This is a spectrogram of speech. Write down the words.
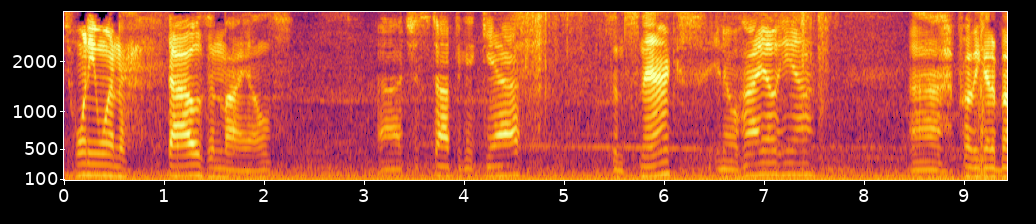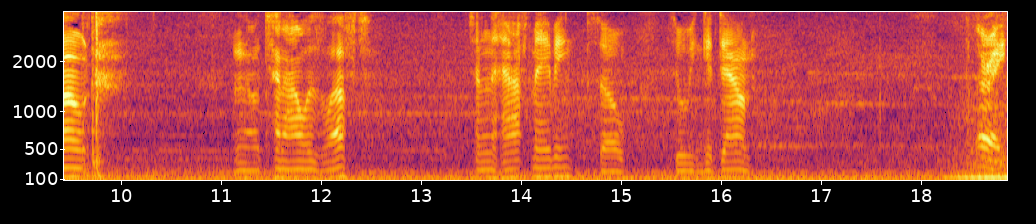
21,000 miles. Uh, just stopped to get gas, some snacks in Ohio here. Uh, probably got about, I don't know, 10 hours left. 10 and a half maybe. So, see what we can get down. All right.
